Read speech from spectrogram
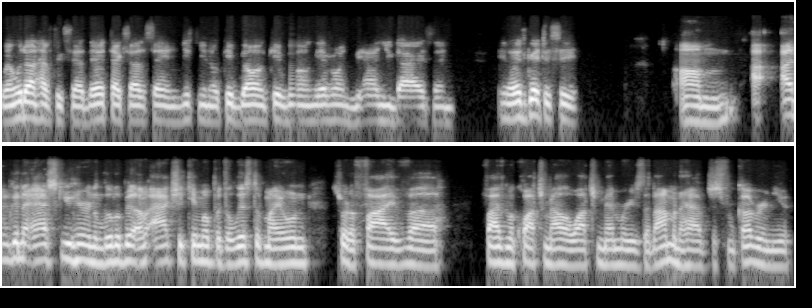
when we don't have success, they text us saying just you know keep going, keep going. Everyone's behind you guys, and you know it's great to see. Um, I, I'm going to ask you here in a little bit. I actually came up with a list of my own sort of five uh, five Makuach Maluach memories that I'm going to have just from covering you.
